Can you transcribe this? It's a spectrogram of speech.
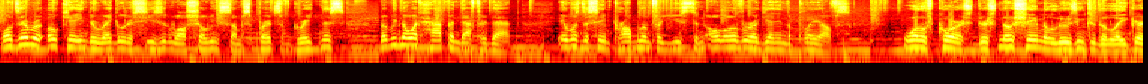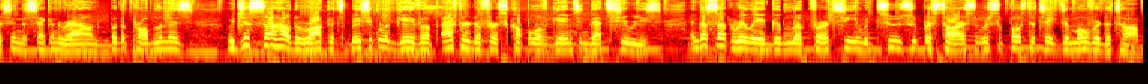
While they were okay in the regular season while showing some spurts of greatness, but we know what happened after that. It was the same problem for Houston all over again in the playoffs. Well, of course, there's no shame in losing to the Lakers in the second round, but the problem is, we just saw how the Rockets basically gave up after the first couple of games in that series, and that's not really a good look for a team with two superstars who were supposed to take them over the top.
